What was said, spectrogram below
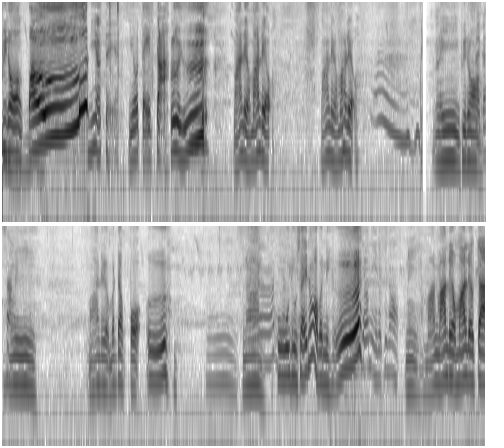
พี่น้องปื๊ดเหนียวแตกเหนียวแตกจากเลยเออมาแล้วมาแล้วมาแล้วมาแล้วนี่พี่น้องนี่มาแล้วมันดังเปาะเออ นั่นครูอยู่ไสนอบันนี้ เออแถวนี้แหละพี่น้องนี่มามาแล้วมาแล้วจ้า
